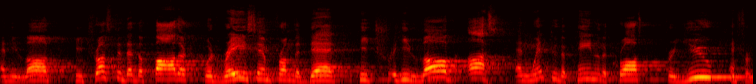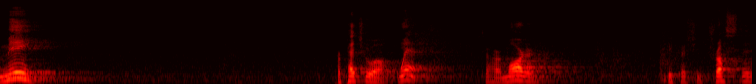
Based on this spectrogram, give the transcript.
and he loved. He trusted that the Father would raise him from the dead. He, tr- he loved us and went through the pain of the cross for you and for me. Perpetua went to her martyrdom because she trusted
